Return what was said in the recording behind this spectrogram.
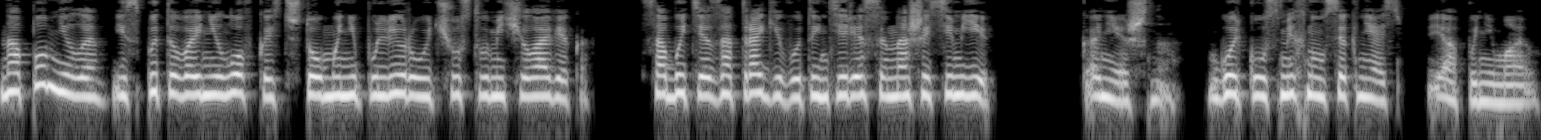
Напомнила, испытывая неловкость, что манипулирую чувствами человека. События затрагивают интересы нашей семьи. Конечно. Горько усмехнулся князь. Я понимаю.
